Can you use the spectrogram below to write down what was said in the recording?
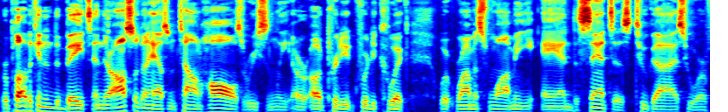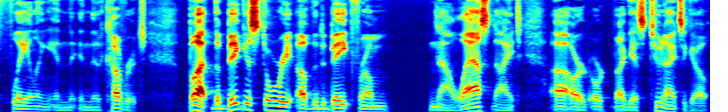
Republican debates, and they're also going to have some town halls recently, or, or pretty pretty quick, with Ramaswamy and DeSantis, two guys who are flailing in the, in the coverage. But the biggest story of the debate from now last night, uh, or, or, I guess two nights ago,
